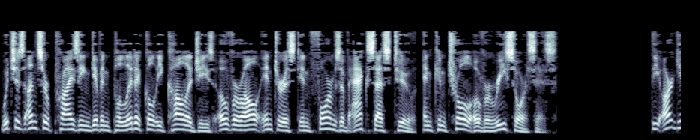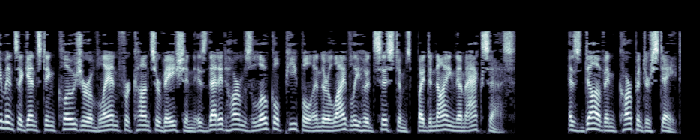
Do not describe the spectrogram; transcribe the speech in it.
which is unsurprising given political ecology's overall interest in forms of access to, and control over resources. The arguments against enclosure of land for conservation is that it harms local people and their livelihood systems, by denying them access. As Dove and Carpenter state,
